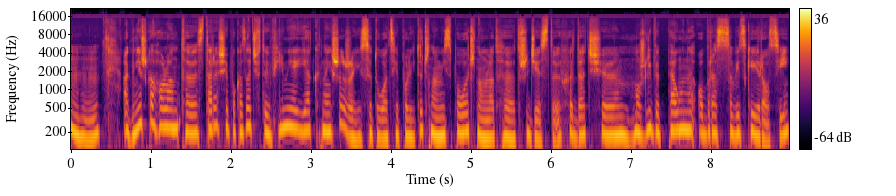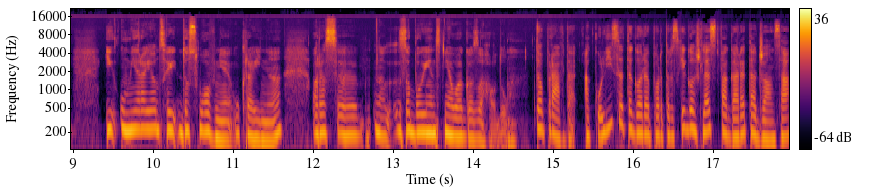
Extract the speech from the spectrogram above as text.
Mhm. Agnieszka Holland e, stara się pokazać w tym filmie jak najszerzej sytuację polityczną i społeczną lat e, 30., dać e, możliwy pełny obraz sowieckiej Rosji i umierającej dosłownie Ukrainy oraz e, no, zobojętniałego Zachodu. To prawda, a kulisy tego reporterskiego śledztwa Gareta Jonesa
